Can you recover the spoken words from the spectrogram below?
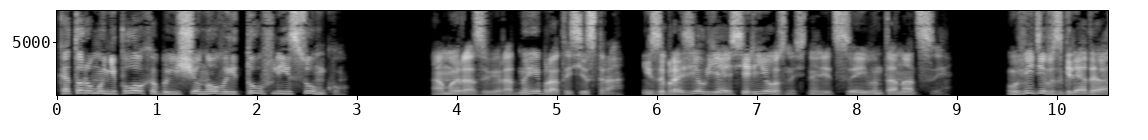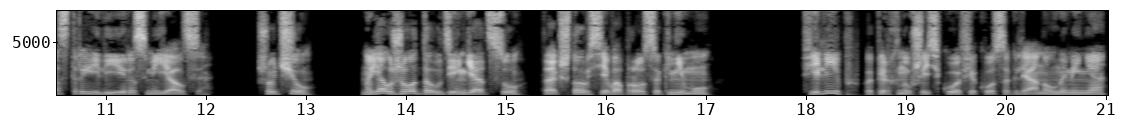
которому неплохо бы еще новые туфли и сумку. А мы разве родные брат и сестра? Изобразил я серьезность на лице и в интонации. Увидев взгляды Астры, Ильи рассмеялся. «Шучу. Но я уже отдал деньги отцу, так что все вопросы к нему». Филипп, поперхнувшись кофе, косо глянул на меня,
